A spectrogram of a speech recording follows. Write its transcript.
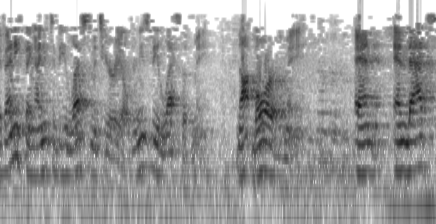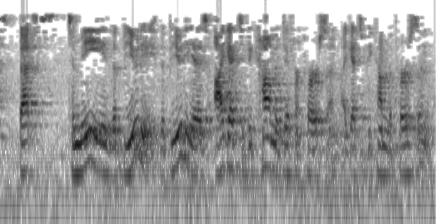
If anything, I need to be less material. There needs to be less of me, not more of me. And, and that's, that's to me, the beauty, the beauty is I get to become a different person. I get to become the person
